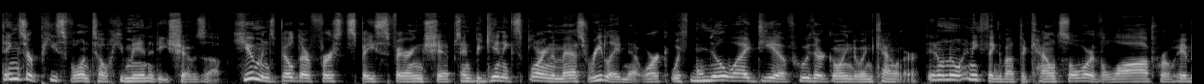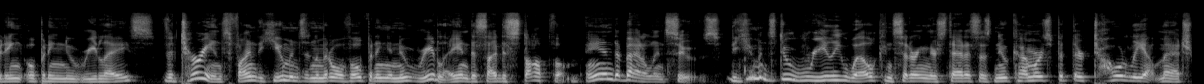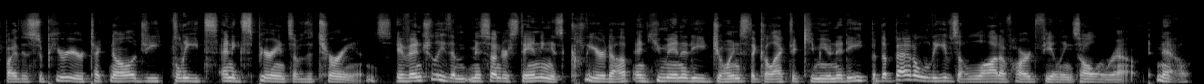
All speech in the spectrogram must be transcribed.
Things are peaceful until humanity shows up. Humans build their first spacefaring ships and begin exploring the mass relay network with no idea of who they're going to encounter. They don't know anything about the Council or the law prohibiting opening new relays. The Turians find the humans in the middle of opening a new relay and decide to stop them, and a battle ensues. The humans do really well considering their status as newcomers, but they're totally outmatched by the superior technology, fleets, and experience of the Turians. Eventually, the misunderstanding is cleared up and humanity joins the galactic community, but the battle leaves a lot of hard feelings all around. Now,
